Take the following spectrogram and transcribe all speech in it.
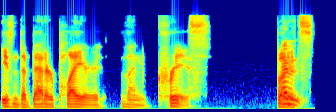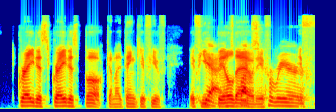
isn't a better player than Khris, but it's greatest greatest Buck, and I think if you've if you yeah, build out if career if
